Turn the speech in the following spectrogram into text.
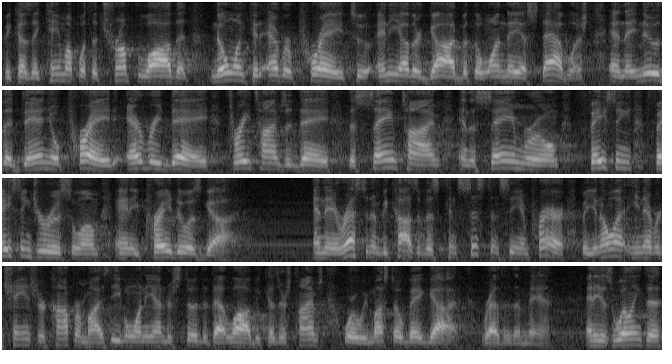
because they came up with a Trump law that no one could ever pray to any other God but the one they established. And they knew that Daniel prayed every day, three times a day, the same time, in the same room, facing, facing Jerusalem, and he prayed to his God. And they arrested him because of his consistency in prayer. But you know what? He never changed or compromised, even when he understood that that law, because there's times where we must obey God rather than man and he was willing to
